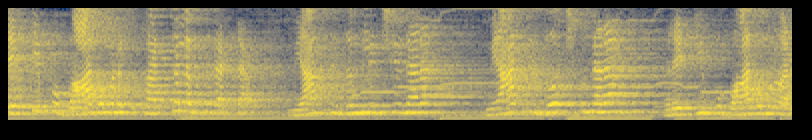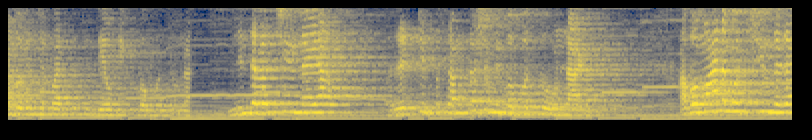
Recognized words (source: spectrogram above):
రెట్టింపు భాగములకు కర్తలగుతుడట మీ ఆస్తిని దొంగిలించి ఉన్నారా? మీ ఆస్తిని దోచుకున్నారా? రెట్టింపు భాగమును అనుభవించే పరిస్థితి దేవునికి ఇవ్వబోతున్నాడు. నిందలు వచ్చి ఉన్నాయా? రెట్టింపు సంతోషం ఇవ్వబోతూ ఉన్నాడు. అవమానం వచ్చి ఉన్నదా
